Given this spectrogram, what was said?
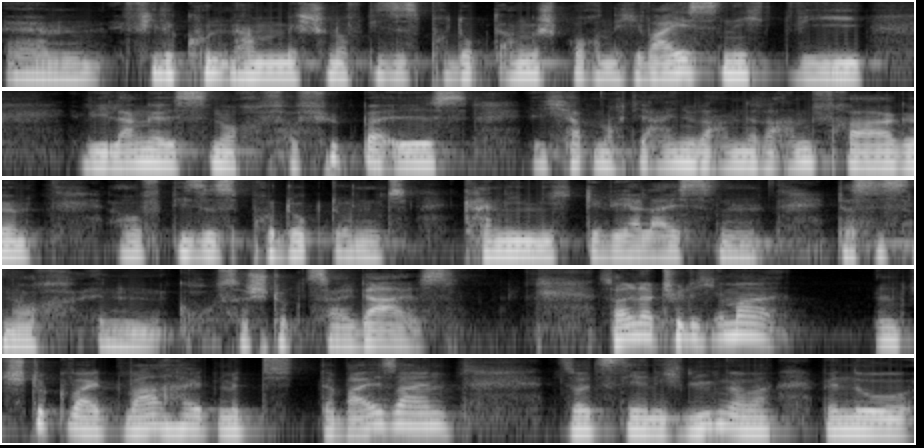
ähm, viele Kunden haben mich schon auf dieses Produkt angesprochen. Ich weiß nicht, wie wie lange es noch verfügbar ist. Ich habe noch die eine oder andere Anfrage auf dieses Produkt und kann Ihnen nicht gewährleisten, dass es noch in großer Stückzahl da ist. Soll natürlich immer ein Stück weit Wahrheit mit dabei sein. Sollst hier nicht lügen, aber wenn du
